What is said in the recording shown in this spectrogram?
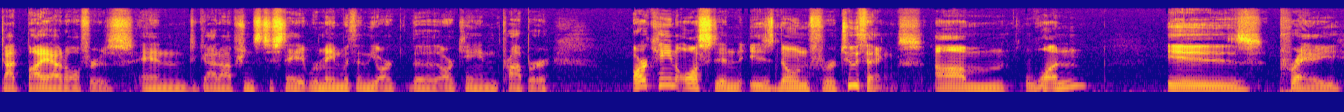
got buyout offers and got options to stay remain within the arc the Arkane proper. Arkane Austin is known for two things. Um, one is Prey,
